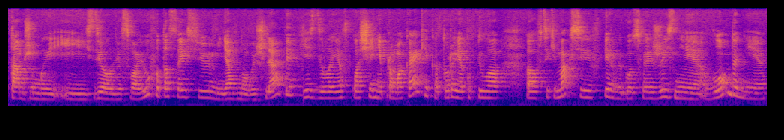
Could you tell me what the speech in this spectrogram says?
Там же мы и сделали свою фотосессию, меня в новой шляпе. Ездила я в плаще непромокайки, который я купила э, в Тикимаксе в первый год своей жизни в Лондоне,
